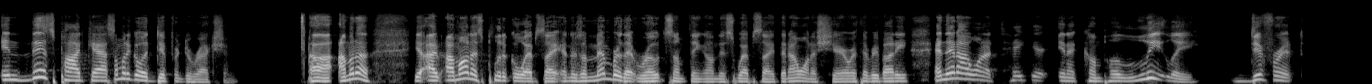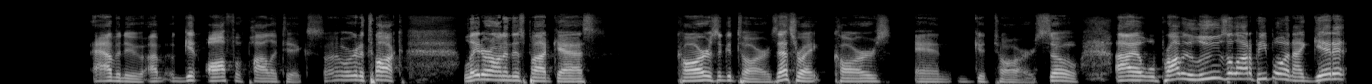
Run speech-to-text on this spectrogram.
In this podcast, I'm going to go a different direction. Uh, I'm gonna, yeah, I, am on this political website, and there's a member that wrote something on this website that I want to share with everybody, and then I want to take it in a completely different avenue. I'm, get off of politics. Uh, we're gonna talk later on in this podcast, cars and guitars. That's right, cars and guitars. So I will probably lose a lot of people, and I get it.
